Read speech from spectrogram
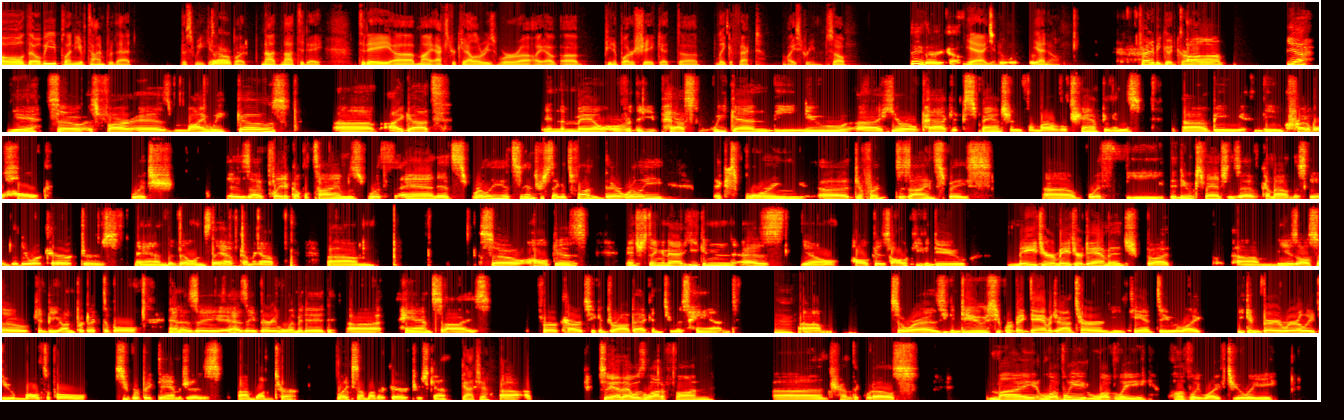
Oh, there'll be plenty of time for that this weekend, Okay. but not not today. Today, uh, my extra calories were uh, a, a, a peanut butter shake at uh, Lake Effect ice cream. So hey, there you go. yeah, you know, yeah, no. Trying to be good, Carl. Um, yeah, yeah. So as far as my week goes, uh, I got in the mail over the past weekend the new uh, Hero Pack expansion for Marvel Champions, uh, being the Incredible Hulk, which is I've played a couple times with, and it's really it's interesting. It's fun. They're really exploring uh, different design space uh, with the the new expansions that have come out in this game, the newer characters and the villains they have coming up. Um, so Hulk is interesting in that he can, as you know, Hulk is Hulk. He can do major, major damage, but um, he is also can be unpredictable and has a has a very limited uh, hand size for cards he can draw back into his hand. Hmm. Um, so whereas you can do super big damage on a turn, he can't do like he can very rarely do multiple super big damages on one turn, like some other characters can. Gotcha. Uh, so yeah, that was a lot of fun. Uh, I'm trying to think what else. My lovely, lovely, lovely wife Julie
